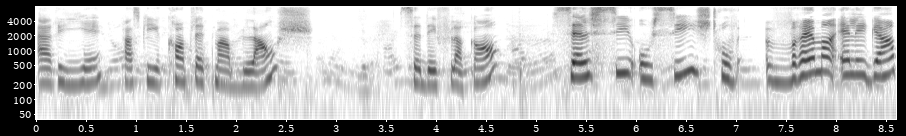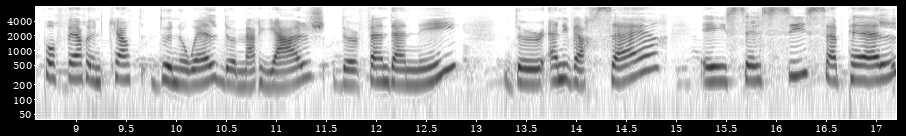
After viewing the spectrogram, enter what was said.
à rien parce qu'il est complètement blanche. C'est des flocons. Celle-ci aussi, je trouve vraiment élégant pour faire une carte de Noël, de mariage, de fin d'année, de anniversaire. Et celle-ci s'appelle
